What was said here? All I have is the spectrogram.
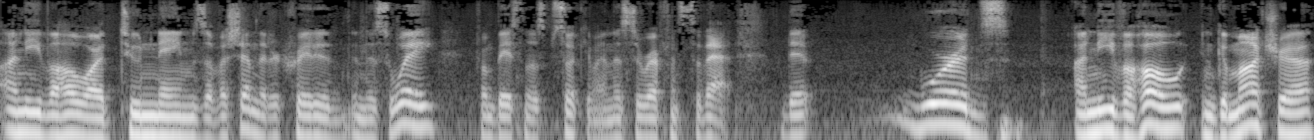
Ani Vaho are two names of Hashem that are created in this way from based on those psukim, and this is a reference to that. The words Ani Vaho in Gematria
